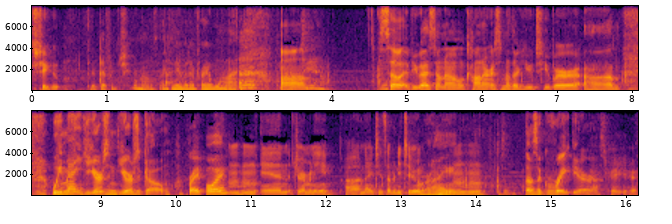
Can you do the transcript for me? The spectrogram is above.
shoot, they're different channels. I can do whatever I want. Um, so if you guys don't know, Connor is another YouTuber. Um, we met years and years ago, right, boy? Mm-hmm. in Germany, uh, 1972. Right. Mm-hmm. That was a great year. That was a great year.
